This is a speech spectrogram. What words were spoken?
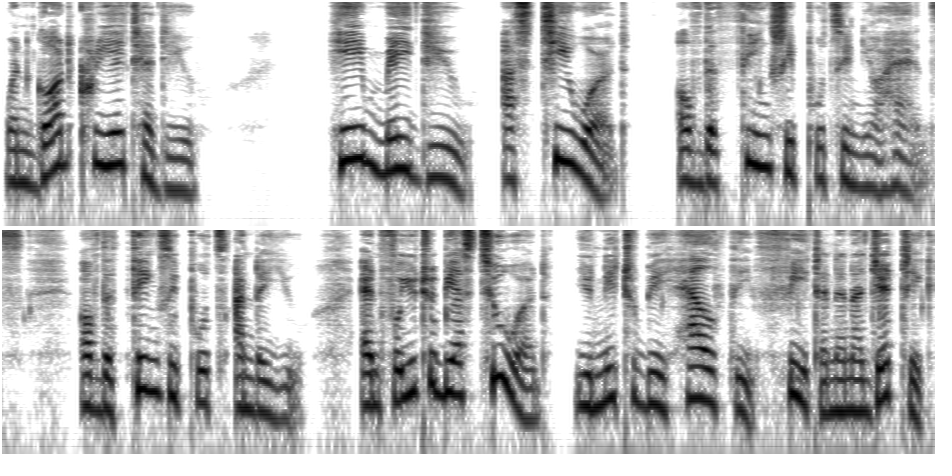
when God created you, He made you a steward of the things he puts in your hands, of the things he puts under you. And for you to be a steward, you need to be healthy, fit, and energetic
